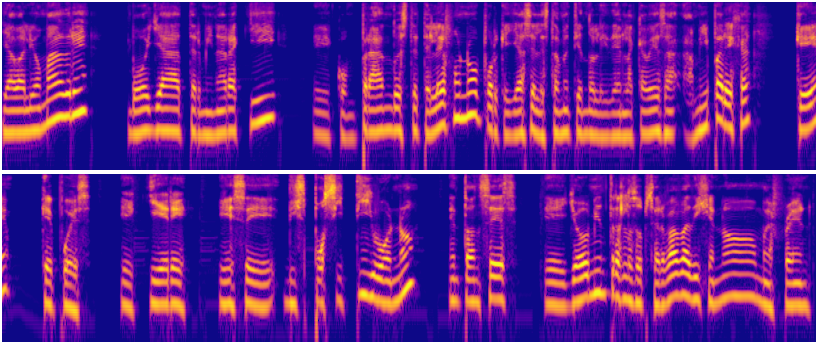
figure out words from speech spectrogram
Ya valió madre voy a terminar aquí eh, comprando este teléfono porque ya se le está metiendo la idea en la cabeza a mi pareja que, que pues eh, quiere ese dispositivo, ¿no? Entonces eh, yo mientras los observaba dije, no, my friend,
